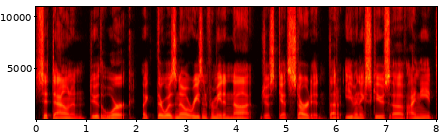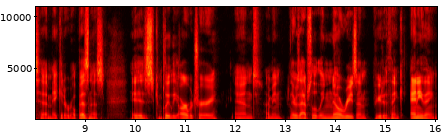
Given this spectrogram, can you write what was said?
sit down and do the work. Like, there was no reason for me to not just get started. That even excuse of I need to make it a real business is completely arbitrary. And I mean, there's absolutely no reason for you to think anything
